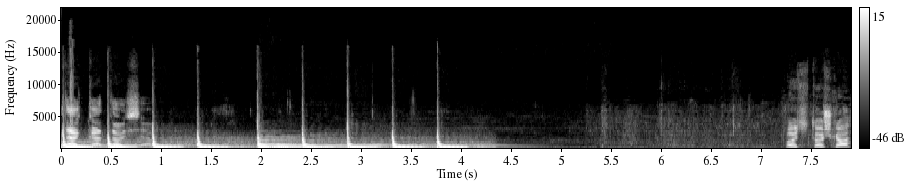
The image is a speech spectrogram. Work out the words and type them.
Taka Tosia. Chodź, Tośka.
